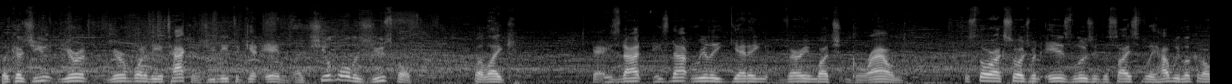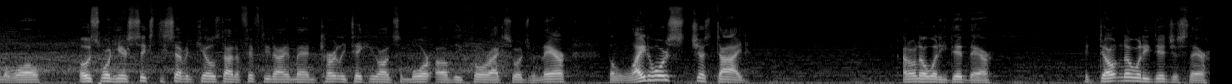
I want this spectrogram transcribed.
Because you you're you're one of the attackers. You need to get in. Like shield wall is useful, but like yeah, he's not he's not really getting very much ground. This Thorax Swordsman is losing decisively. How are we looking on the wall? Oathsworn here, 67 kills down to 59 men. Currently taking on some more of the Thorax Swordsman there. The Light Horse just died. I don't know what he did there. I don't know what he did just there.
